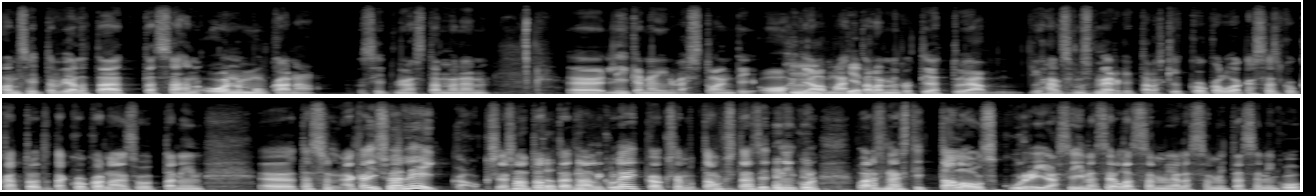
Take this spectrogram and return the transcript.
on sitten vielä tämä, että tässähän on mukana sitten myös tämmöinen liikenneinvestointiohjelma, mm, että täällä on niin kuin tiettyjä ihan semmoista merkittävästi koko luokassa. Kun katsoo tätä kokonaisuutta, niin ö, tässä on aika isoja leikkauksia. Se on totta, totta. että nämä on niin kuin leikkauksia, mutta onko tämä sitten niin kuin varsinaisesti talouskuria siinä sellaisessa mielessä, mitä se niin kuin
